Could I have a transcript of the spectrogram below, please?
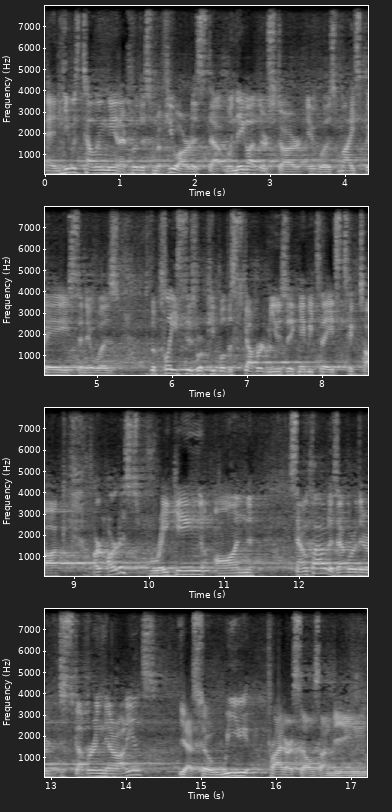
and he was telling me, and I've heard this from a few artists, that when they got their start, it was MySpace and it was the places where people discovered music. Maybe today it's TikTok. Are artists breaking on SoundCloud? Is that where they're discovering their audience? Yeah, so we pride ourselves on being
